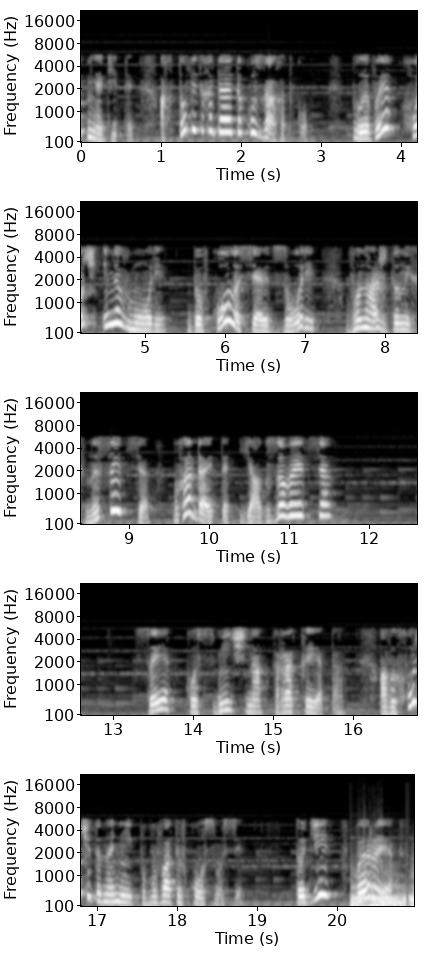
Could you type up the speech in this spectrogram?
дня, діти! А хто відгадає таку загадку? Пливе, хоч і не в морі, довкола сяють зорі, вона аж до них несеться. Вгадайте, як зоветься? Це космічна ракета. А ви хочете на ній побувати в космосі? Тоді вперед!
